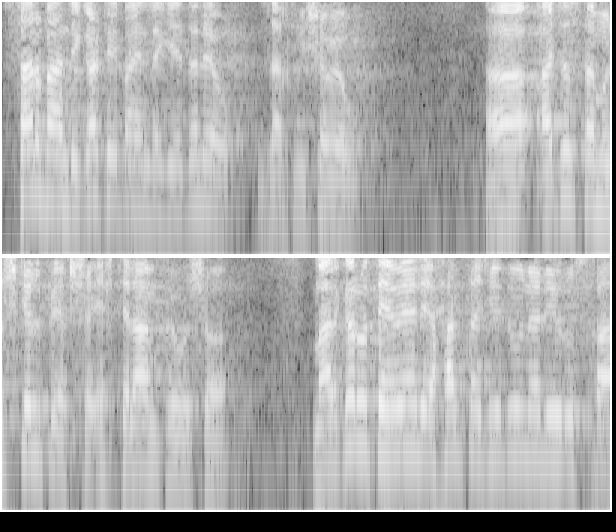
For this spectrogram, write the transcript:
سر باندې غټه باندې لګیدلو زخمی شوو اجز ته مشکل پیښ شو احتلام په وشو مرګرو ته ویلې حل تجدون لی رسخه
